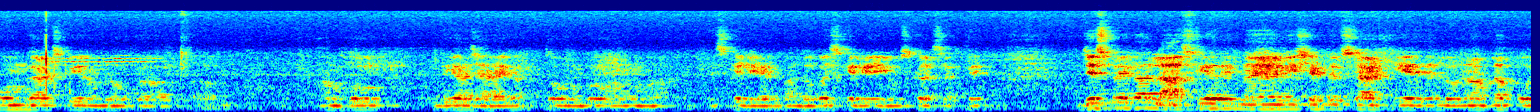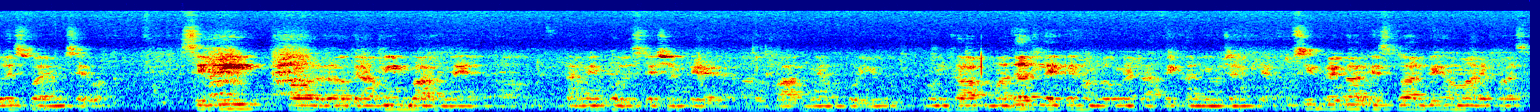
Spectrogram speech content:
होम गार्ड्स भी हम लोग अ, दिया जाएगा तो उनको हम इसके लिए बंदोबस्त के लिए यूज़ कर सकते जिस प्रकार लास्ट ईयर एक नया इनिशिएटिव स्टार्ट किए हैं लोनावला पुलिस स्वयं सेवक सिटी और ग्रामीण भाग में ग्रामीण पुलिस स्टेशन के भाग में उनको यू उनका मदद लेके हम लोग ने ट्रैफ़िक का नियोजन किया। उसी प्रकार इस बार भी हमारे पास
